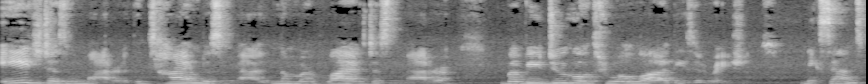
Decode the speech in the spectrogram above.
age doesn't matter, the time doesn't matter, the number of lives doesn't matter, but we do go through a lot of these iterations. Make sense?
